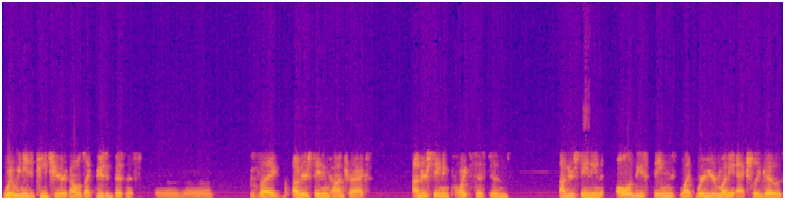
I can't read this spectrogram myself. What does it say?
what do we need to teach here? And I was like, music business. Mm-hmm. It's like understanding contracts, understanding point systems, understanding all of these things, like where your money actually goes.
